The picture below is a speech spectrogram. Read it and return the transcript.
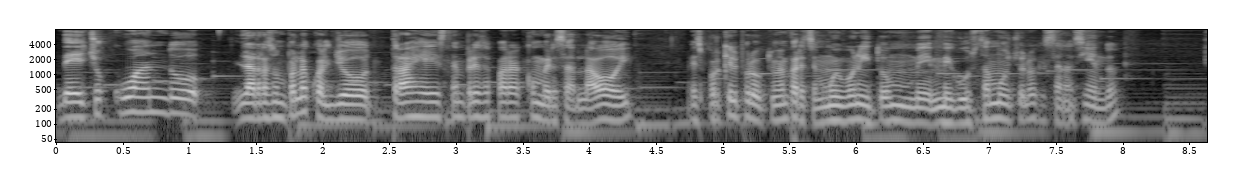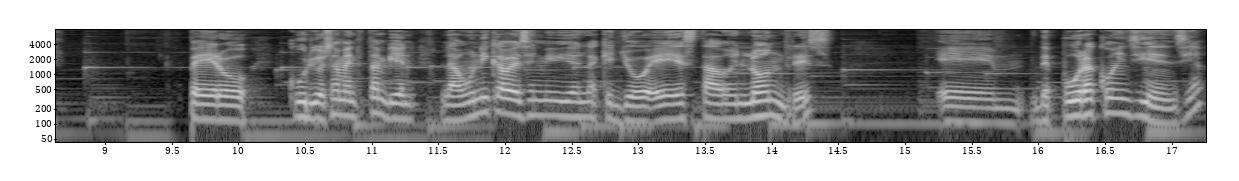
de hecho, cuando la razón por la cual yo traje esta empresa para conversarla hoy es porque el producto me parece muy bonito, me, me gusta mucho lo que están haciendo. Pero curiosamente también, la única vez en mi vida en la que yo he estado en Londres, eh, de pura coincidencia,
